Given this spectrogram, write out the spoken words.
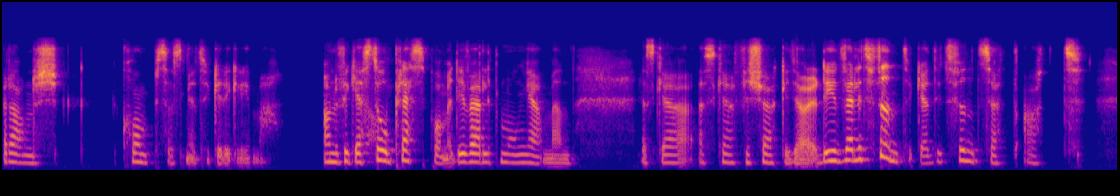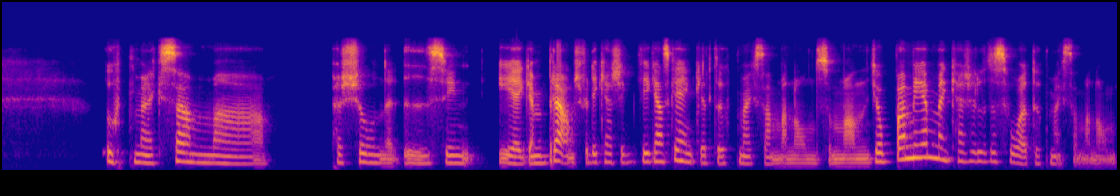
branschkompisar som jag tycker är grymma. Ja, nu fick jag stor press på mig. Det är väldigt många men jag ska, jag ska försöka göra det. Det är väldigt fint tycker jag. Det är ett fint sätt att uppmärksamma personer i sin egen bransch. För det, kanske, det är ganska enkelt att uppmärksamma någon som man jobbar med men kanske lite svårare att uppmärksamma någon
